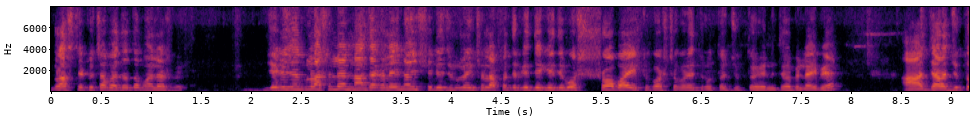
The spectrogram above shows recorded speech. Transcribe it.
গ্লাসটা একটু চাপাই দাও তো, ময়লা আসবে। যে ডিজাইনগুলো আসলে না দেখালেই নয়, সেই ডিজাইনগুলো ইনশাল্লাহ আপনাদেরকে দেখিয়ে দেবো। সবাই একটু কষ্ট করে দ্রুত যুক্ত হয়ে নিতে হবে লাইভে আর যারা যুক্ত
